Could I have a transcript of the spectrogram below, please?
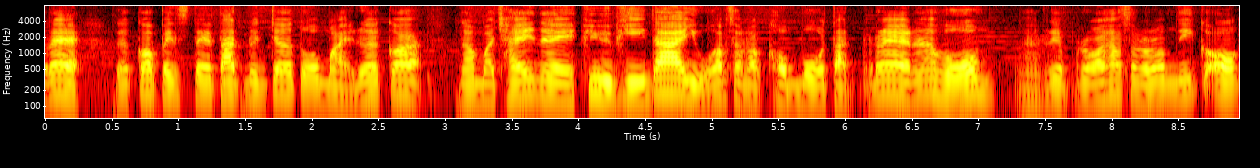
แร่แล้วก็เป็นสเตตัสเรนเจอร์ตัวใหม่ด้วยก็นำมาใช้ใน PVP ได้อยู่ครับสำหรับคอมโบตัดแร่นะครับผมเรียบร้อยครับสำหรับรอบนี้ก็ออก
